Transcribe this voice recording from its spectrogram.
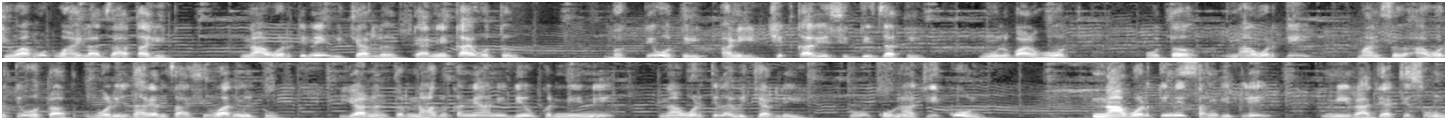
शिवामूठ व्हायला जात आहेत. नावडतीने विचारलं त्याने काय होतं? भक्ती होते आणि इच्छित कार्य सिद्धीत जाते. मूलबाळ होत होतं. नावडती माणसं आवडती होतात. वडीलधाऱ्यांचा आशीर्वाद मिळतो. यानंतर नागकन्या आणि देवकन्येने नावडतीला विचारले तू कोणाची कोण? नावडतीने सांगितले मी राजाची सून.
